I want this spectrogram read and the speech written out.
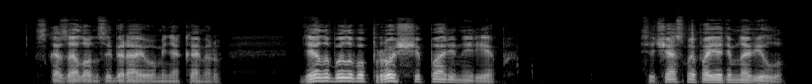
— сказал он, забирая у меня камеру, — дело было бы проще пареный реп. Сейчас мы поедем на виллу.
